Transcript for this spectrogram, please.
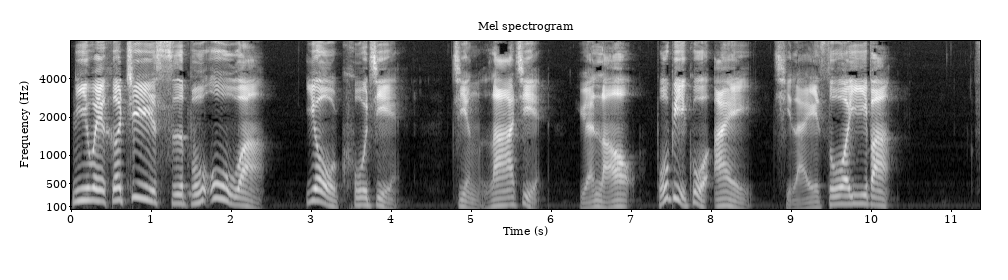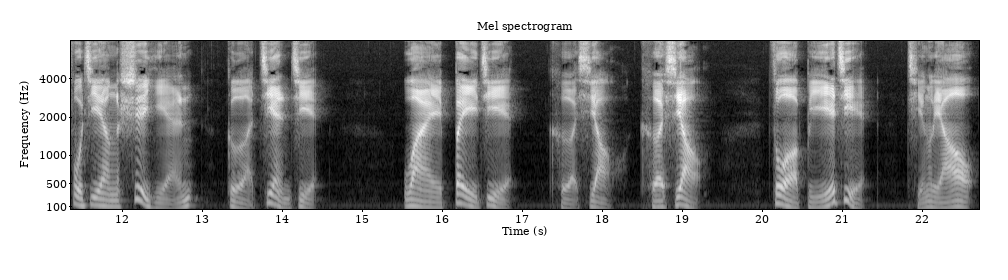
你为何至死不悟啊？又哭戒，竟拉戒，元老不必过哀。起来作揖吧。复敬饰演，各见戒，外背戒，可笑可笑。作别戒，情了。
